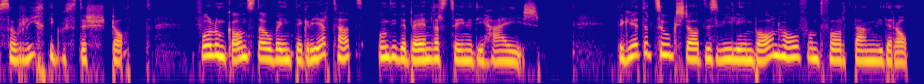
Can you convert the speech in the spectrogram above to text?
so richtig aus der Stadt voll und ganz da oben integriert hat und in der Bändlerszene die ist. Der Güterzug steht ein Weile im Bahnhof und fährt dann wieder ab.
